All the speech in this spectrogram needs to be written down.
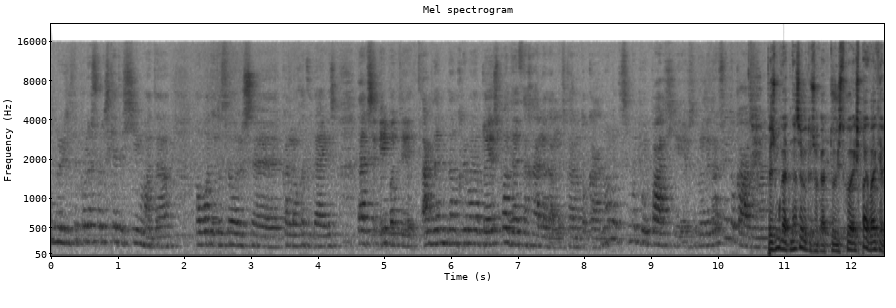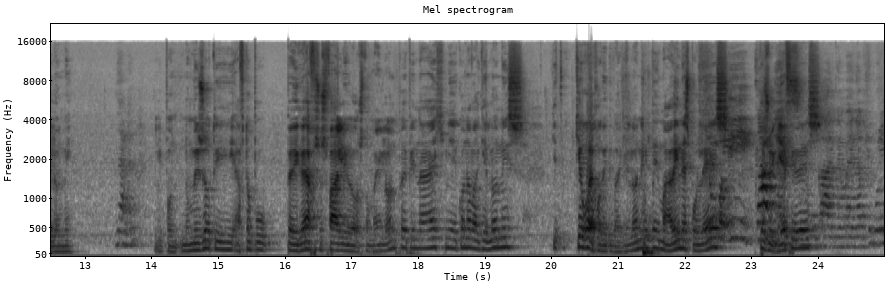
δημιουργηθεί πολλές φορές και ατυχήματα. Οπότε το θεώρησε καλό ο Χατζηδάκης. Εντάξει, είπα ότι αν δεν ήταν χρήματα από το ΕΣΠΑ δεν θα είχα έλεγα λεφτά να το κάνω, αλλά τη στιγμή που υπάρχει στην προδιαγραφή το κάνουμε. Πες μου κάτι να σε ρωτήσω κάτι. Τουριστικό έχει πάει Βακελόνη. Ναι, ναι. Λοιπόν, νομίζω ότι αυτό που περιγράφεις ως φάλιο στο μέλλον πρέπει να έχει μια εικόνα Βαρκελόνης. Γιατί και εγώ έχω δει τη Βαρκελόνη. Είναι μαρίνες πολλές, Πιο πολύ κάμες πεζογέφυρε. μου κάνει εμένα, πιο πολύ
